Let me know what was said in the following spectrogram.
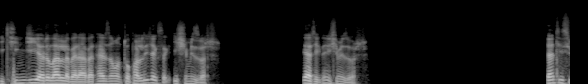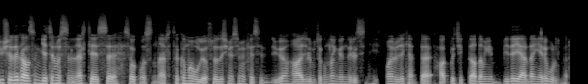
İkinci yarılarla beraber her zaman toparlayacaksak işimiz var. Gerçekten işimiz var. Kent İsviçre'de kalsın getirmesinler. Tesise sokmasınlar. Takıma buluyor. Sözleşmesi mi feshediliyor? Acil bu takımdan gönderilsin. İsmail Hoca kentte haklı çıktı. Adamı bir de yerden yere vurdular.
